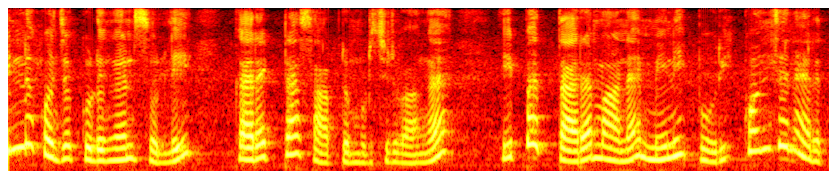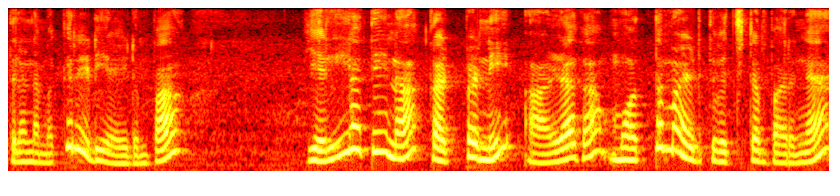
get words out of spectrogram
இன்னும் கொஞ்சம் கொடுங்கன்னு சொல்லி கரெக்டாக சாப்பிட்டு முடிச்சிடுவாங்க. இப்போ தரமான மினி பூரி கொஞ்ச நேரத்தில் நமக்கு ரெடி ஆகிடும்பா எல்லாத்தையும் நான் கட் பண்ணி அழகாக மொத்தமாக எடுத்து வச்சிட்டேன் பாருங்கள்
